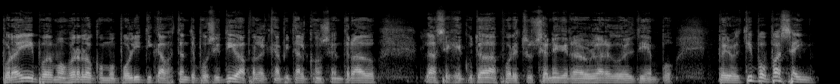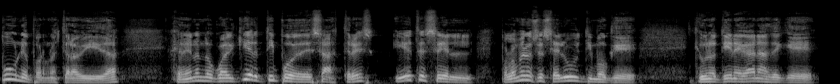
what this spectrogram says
por ahí podemos verlo como políticas bastante positivas para el capital concentrado, las ejecutadas por Sturzenegger a lo largo del tiempo. Pero el tipo pasa impune por nuestra vida, generando cualquier tipo de desastres, y este es el, por lo menos es el último que, que uno tiene ganas de que,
